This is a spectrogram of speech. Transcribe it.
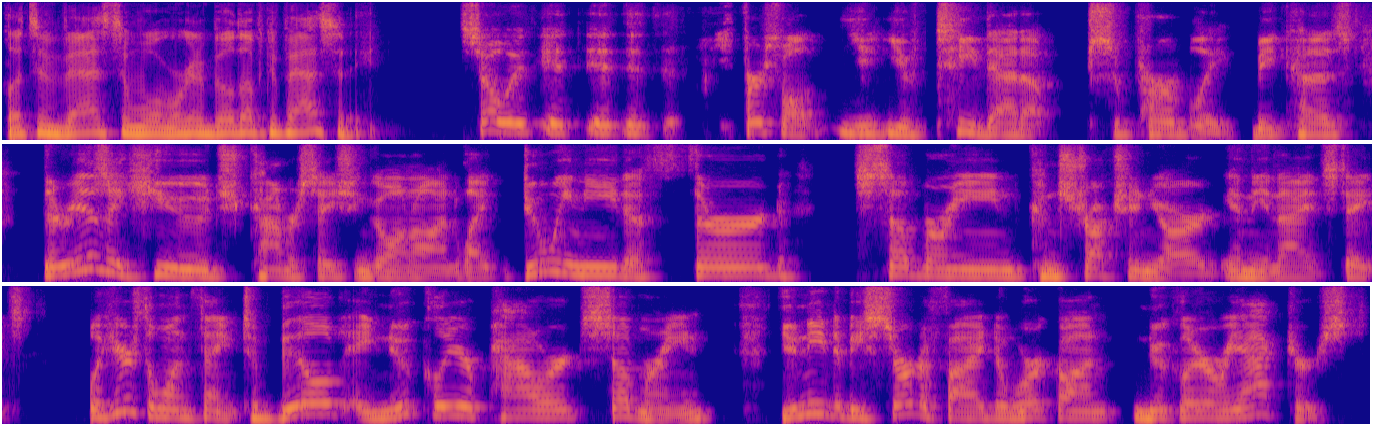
Let's invest, in what we're going to build up capacity. So it, it, it, first of all, you, you've teed that up superbly because there is a huge conversation going on. Like, do we need a third submarine construction yard in the United States. Well, here's the one thing to build a nuclear powered submarine, you need to be certified to work on nuclear reactors,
